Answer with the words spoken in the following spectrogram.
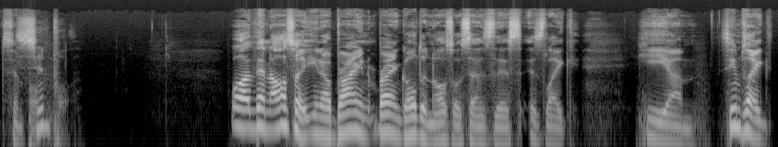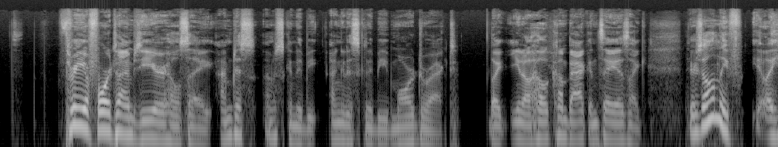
Simple. Simple. Well, then also, you know, Brian Brian Golden also says this is like he um seems like three or four times a year he'll say, "I'm just I'm just gonna be I'm just gonna be more direct." Like you know he'll come back and say, "Is like there's only like,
